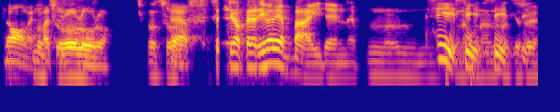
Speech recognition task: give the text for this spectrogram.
no, non solo loro. Non solo. Certo. Senti, per arrivare a Biden... Mh, mm, sì, sì, sì, sì.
